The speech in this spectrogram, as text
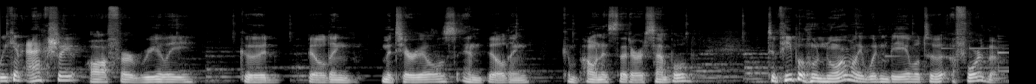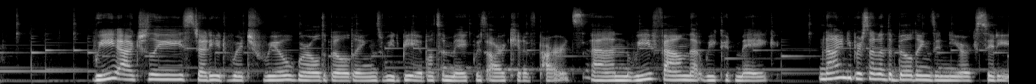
We can actually offer really good building materials and building components that are assembled to people who normally wouldn't be able to afford them. We actually studied which real world buildings we'd be able to make with our kit of parts, and we found that we could make 90% of the buildings in New York City.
